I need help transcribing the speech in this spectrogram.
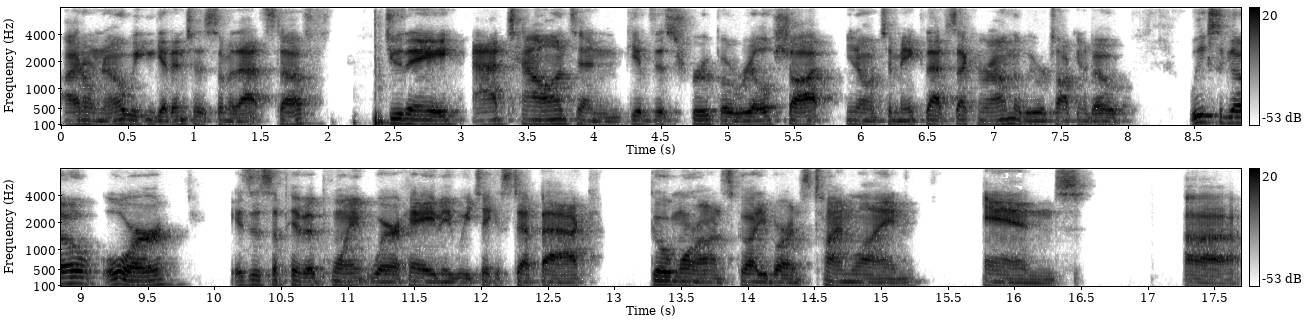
I don't know. We can get into some of that stuff. Do they add talent and give this group a real shot? You know, to make that second round that we were talking about weeks ago, or is this a pivot point where hey, maybe we take a step back, go more on Scottie Barnes' timeline, and uh,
